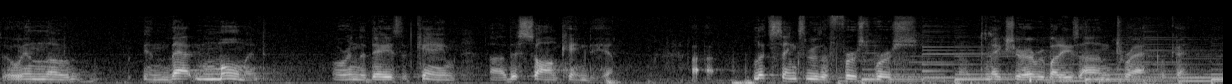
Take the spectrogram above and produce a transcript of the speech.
So, in, the, in that moment, or in the days that came, uh, this song came to him. Uh, let's sing through the first verse to make sure everybody's on track, okay?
